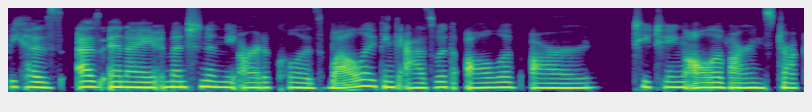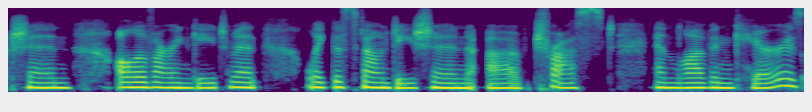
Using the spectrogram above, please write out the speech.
because as and I mentioned in the article as well, I think as with all of our teaching, all of our instruction, all of our engagement, like this foundation of trust and love and care is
